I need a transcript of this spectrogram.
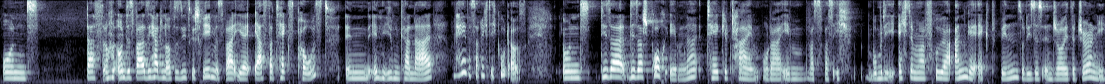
Und das, und es war, sie hatte noch so süß geschrieben, es war ihr erster Textpost in, in ihrem Kanal. Und hey, das sah richtig gut aus. Und dieser, dieser Spruch eben, ne, take your time oder eben was, was ich, womit ich echt immer früher angeeckt bin, so dieses enjoy the journey,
